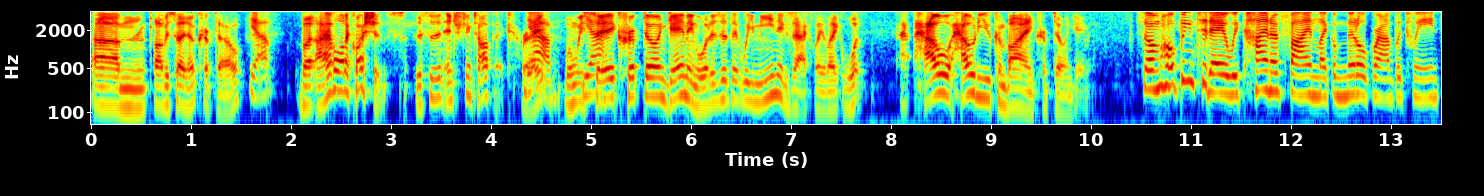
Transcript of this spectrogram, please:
Um, obviously, I know crypto. Yeah. But I have a lot of questions. This is an interesting topic, right? Yeah, When we yeah. say crypto and gaming, what is it that we mean exactly? Like, what, how, how do you combine crypto and gaming? So I'm hoping today we kind of find like a middle ground between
